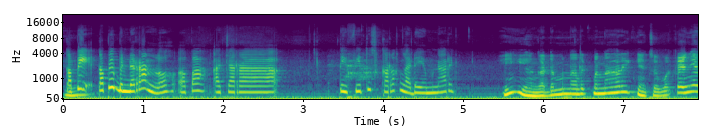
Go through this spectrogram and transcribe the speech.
Tapi tapi beneran loh apa acara TV tuh sekarang nggak ada yang menarik? Iya nggak ada menarik menariknya coba. Kayaknya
